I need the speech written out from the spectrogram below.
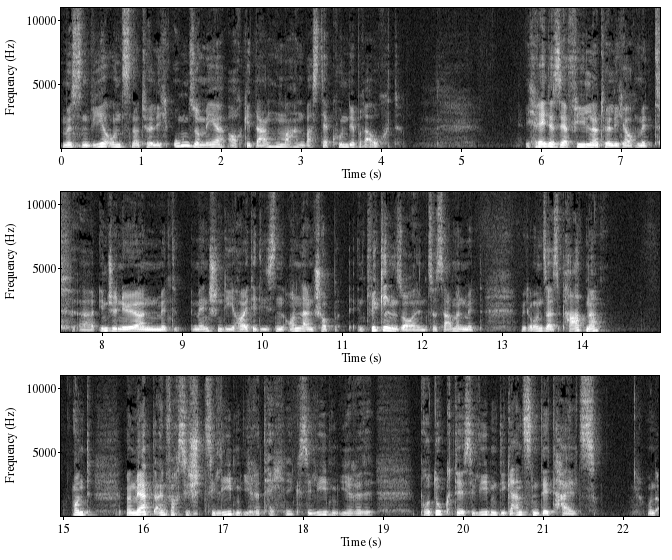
müssen wir uns natürlich umso mehr auch Gedanken machen, was der Kunde braucht. Ich rede sehr viel natürlich auch mit äh, Ingenieuren, mit Menschen, die heute diesen Online-Shop entwickeln sollen, zusammen mit, mit uns als Partner. Und man merkt einfach, sie, sie lieben ihre Technik, sie lieben ihre Produkte, sie lieben die ganzen Details. Und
